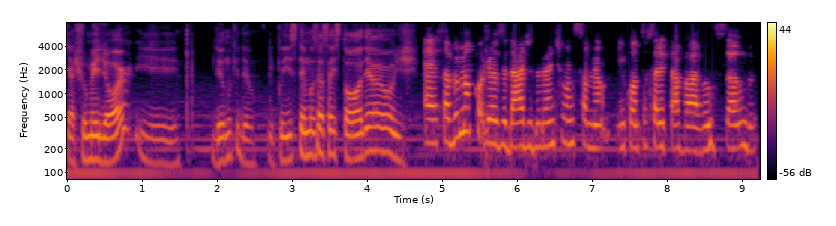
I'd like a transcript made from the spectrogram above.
que achou melhor e deu no que deu. E por isso temos essa história hoje. É, sabe uma curiosidade? Durante o lançamento, enquanto a série estava lançando,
